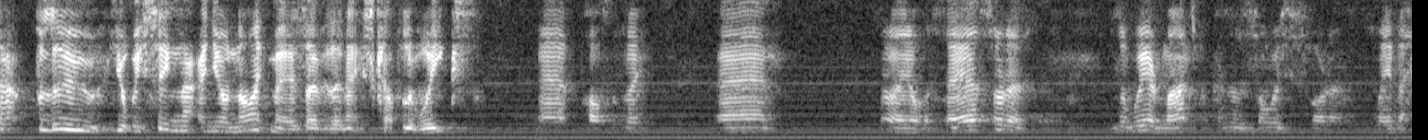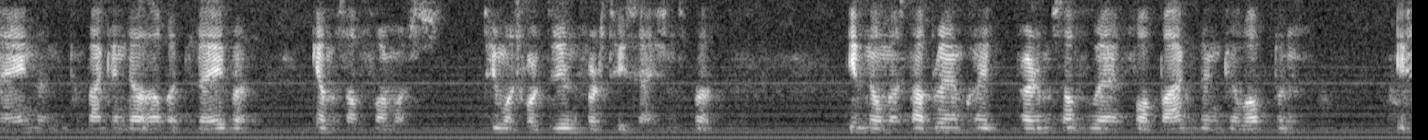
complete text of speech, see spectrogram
that blue, you'll be seeing that in your nightmares over the next couple of weeks. Uh, possibly. Um, I don't to say. It's sort of it's a weird match because I was always sort of way behind and come back into it a little bit today, but give myself far much too much work to do in the first two sessions. But even though I missed that blue, I'm quite proud of myself the way I fought back, didn't give up, and if,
